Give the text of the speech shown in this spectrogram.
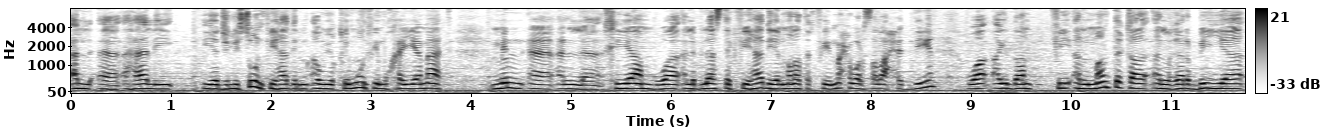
الأهالي يجلسون في هذه أو يقيمون في مخيمات من آه، الخيام والبلاستيك في هذه المناطق في محور صلاح الدين وأيضا في المنطقة الغربية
